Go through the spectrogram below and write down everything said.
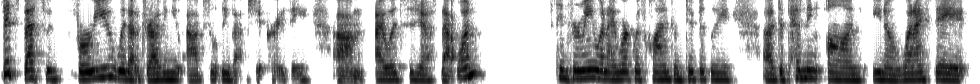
fits best with, for you without driving you absolutely batshit crazy. Um, I would suggest that one. And for me, when I work with clients, I'm typically uh, depending on you know when I say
